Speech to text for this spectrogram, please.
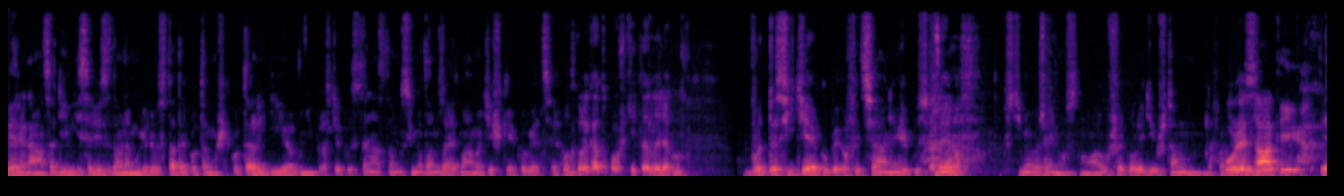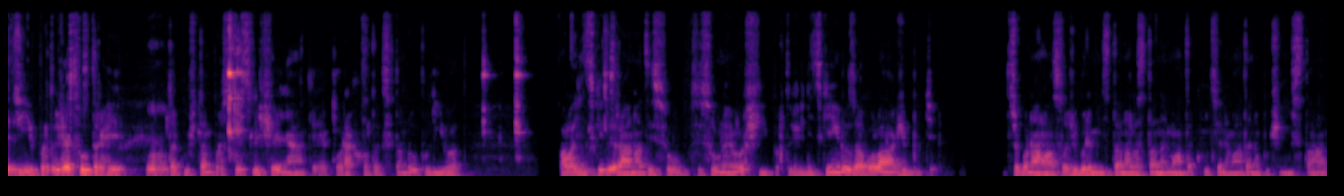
v 11 a diví se, že se tam nemůže dostat, jako tam už jako ty lidi a oni prostě puste nás tam, musíme tam zajet, máme těžké jako věci. Od kolika to pouštíte lidem? Od desíti jakoby oficiálně, že pustíme veřejnost. Pustíme veřejnost, no a už jako lidi už tam de facto Půl desátý. Je dřív, protože jak jsou trhy, uh-huh. tak už tam prostě slyší nějaké jako racho, tak se tam jdou podívat. Ale vždycky ty rána ty jsou, ty jsou nejhorší, protože vždycky někdo zavolá, že buď třeba nahlásil, že bude mít stan, ale stan nemá, tak kluci nemáte napočený stan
